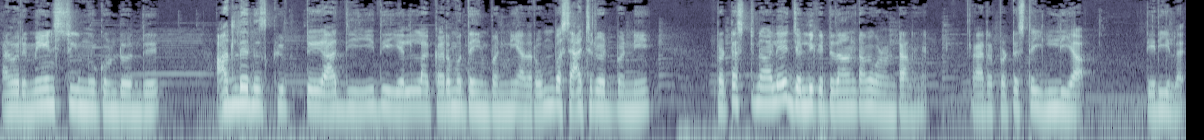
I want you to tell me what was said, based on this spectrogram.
அது ஒரு மெயின் ஸ்ட்ரீமு கொண்டு வந்து அதுலேருந்து ஸ்கிரிப்டு அது இது எல்லா கருமத்தையும் பண்ணி அதை ரொம்ப சேச்சுரேட் பண்ணி ப்ரொட்டஸ்ட்னாலே ஜல்லிக்கட்டு தான்ட்டாமே கொண்டு வந்துட்டானுங்க. வேறு ப்ரொட்டஸ்ட்டே இல்லையா? தெரியல.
